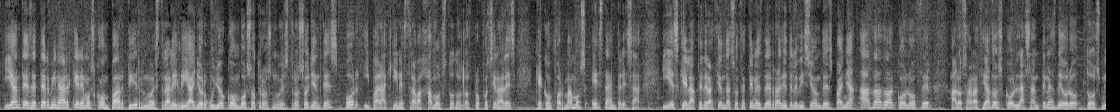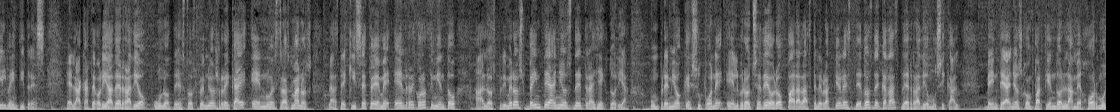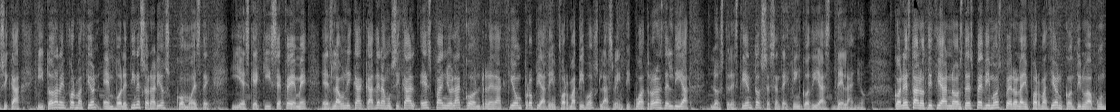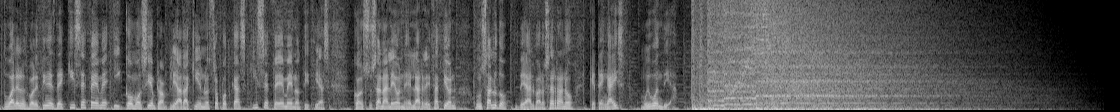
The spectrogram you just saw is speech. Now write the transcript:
Y antes de terminar, queremos compartir nuestra alegría y orgullo con vosotros, nuestros oyentes, por y para quienes trabajamos todos los profesionales que conformamos esta empresa. Y es que la Federación de Asociaciones de Radio y Televisión de España ha dado a conocer a los agraciados con las Antenas de Oro 2023. En la categoría de radio, uno de estos premios recae en nuestras manos, las de XFM, en reconocimiento a los primeros 20 años de trayectoria. Un premio que supone el broche de oro para las celebraciones de dos de radio musical. 20 años compartiendo la mejor música y toda la información en boletines horarios como este. Y es que Kiss FM es la única cadena musical española con redacción propia de informativos las 24 horas del día, los 365 días del año. Con esta noticia nos despedimos, pero la información continúa puntual en los boletines de Kiss FM y como siempre ampliada aquí en nuestro podcast Kiss FM Noticias. Con Susana León en la realización, un saludo de Álvaro Serrano, que tengáis muy buen día.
